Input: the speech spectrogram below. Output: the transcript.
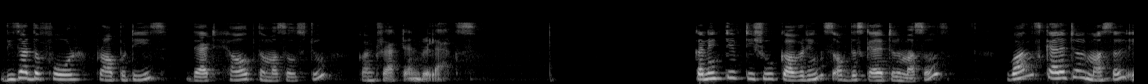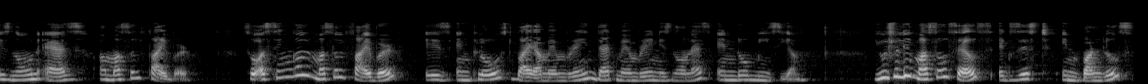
these are the four properties that help the muscles to contract and relax. Connective tissue coverings of the skeletal muscles. One skeletal muscle is known as a muscle fiber. So a single muscle fiber is enclosed by a membrane. That membrane is known as endomysium. Usually muscle cells exist in bundles.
